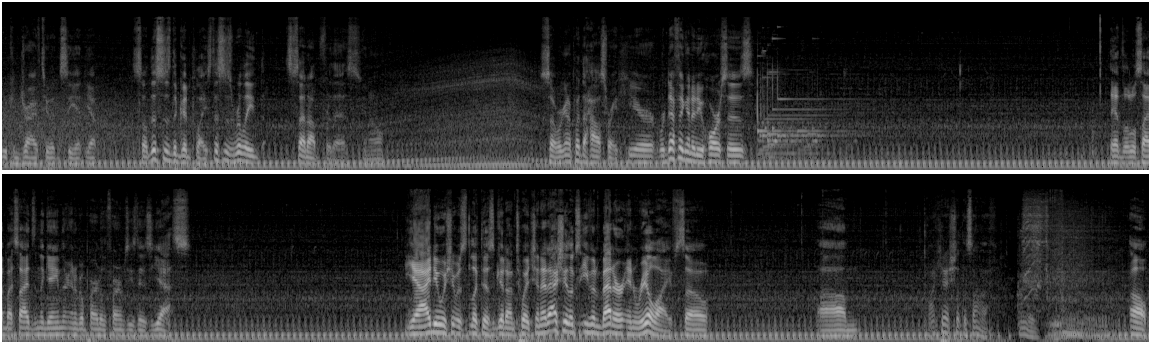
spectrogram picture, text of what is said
we can drive to it and see it. Yep. So this is the good place. This is really set up for this, you know. So we're to put the house right here. We're definitely to do horses. They have the little side-by-sides in the game. They're integral part of the farms these days. Yes. Yeah, I do wish it was looked this good on Twitch, and it actually looks even better in real life. So, um, why can't I shut this off? Oh,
